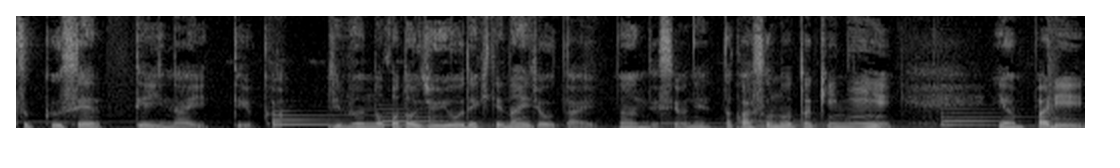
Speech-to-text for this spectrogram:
尽くせていないっていうか自分のことを重要できてない状態なんですよね。だからその時にやっぱり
